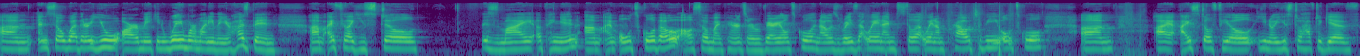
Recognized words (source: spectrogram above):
Um, and so, whether you are making way more money than your husband, um, I feel like you still. This is my opinion. Um, I'm old school though. Also, my parents are very old school, and I was raised that way, and I'm still that way, and I'm proud to be old school. Um, I, I still feel, you know, you still have to give,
